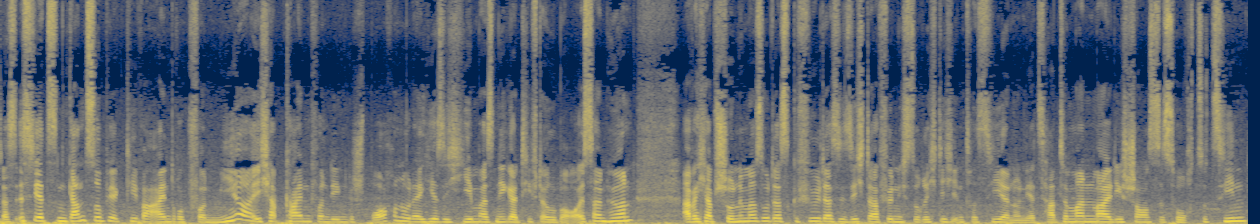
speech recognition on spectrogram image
Das ist jetzt ein ganz subjektiver Eindruck von mir. Ich habe keinen von denen gesprochen oder hier sich jemals negativ darüber äußern hören. Aber ich habe schon immer so das Gefühl, dass sie sich dafür nicht so richtig interessieren. Und jetzt hatte man mal die Chance, es hochzuziehen.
